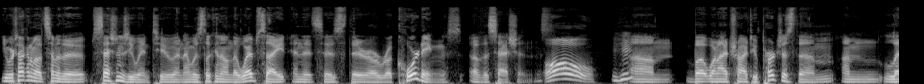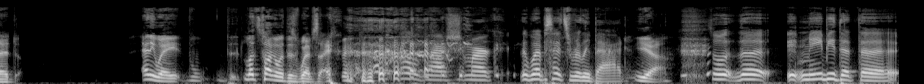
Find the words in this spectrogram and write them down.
You were talking about some of the sessions you went to, and I was looking on the website, and it says there are recordings of the sessions. Oh, Um, but when I try to purchase them, I'm led. Anyway, th- let's talk about this website. Oh gosh, Mark, the website's really bad. yeah. So the it may be that the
